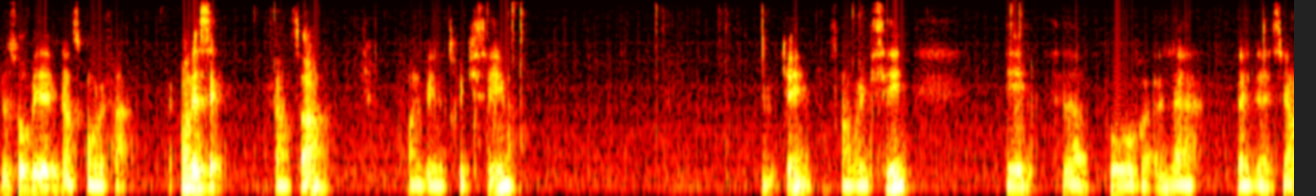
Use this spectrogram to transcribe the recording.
nous sauver la vie dans ce qu'on veut faire. Fait. On va faire ça. On va enlever le truc ici. OK, on s'en va ici. Et pour la validation,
